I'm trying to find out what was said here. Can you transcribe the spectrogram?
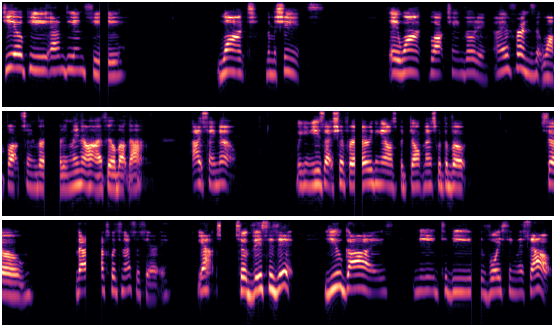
GOP and DNC, want the machines. They want blockchain voting. I have friends that want blockchain voting. They know how I feel about that. I say no. We can use that shit for everything else, but don't mess with the vote. So that, that's what's necessary. Yeah. So this is it. You guys need to be voicing this out.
